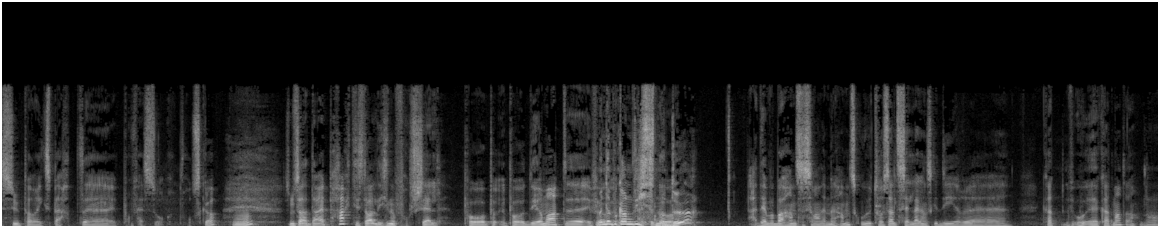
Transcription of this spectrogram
superekspert, eh, professor, forsker, som sa at det er praktisk talt ikke noe forskjell på, på, på dyremat. eh, Men det kan visne og dø. Ja, Det var bare han som sa det, men han skulle jo tross alt selge ganske dyr eh, katt, eh, kattemat. da.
